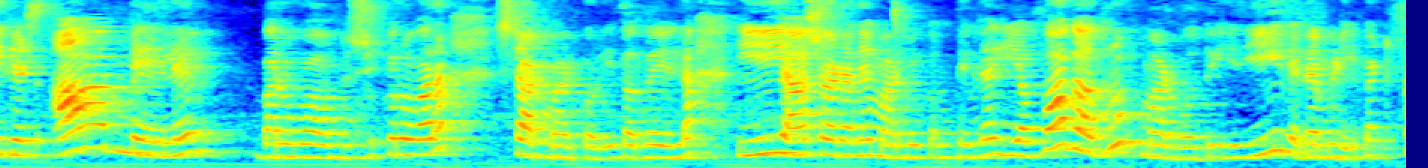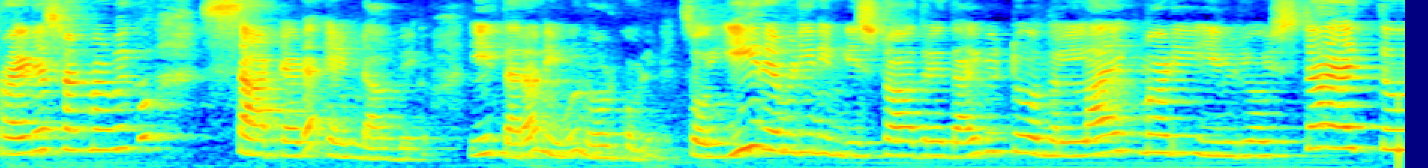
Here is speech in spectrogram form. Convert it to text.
ಪೀರಿಯಡ್ಸ್ ಆದಮೇಲೆ ಬರುವ ಒಂದು ಶುಕ್ರವಾರ ಸ್ಟಾರ್ಟ್ ಮಾಡ್ಕೊಳ್ಳಿ, ತೊಂದರೆ ಇಲ್ಲ. ಈ ಆಷಾಢನೇ ಮಾಡಬೇಕು ಅಂತಿಲ್ಲ ಯಾವಾಗಾದರೂ ಮಾಡ್ಬೋದು. ಈ ರೆಮಿಡಿ ಬಟ್ ಫ್ರೈಡೇ ಸ್ಟಾರ್ಟ್ ಮಾಡಬೇಕು ಸ್ಯಾಟರ್ಡೆ ಎಂಡ್ ಆಗಬೇಕು. ಈ ಥರ ನೀವು ನೋಡ್ಕೊಳ್ಳಿ. ಸೊ ಈ ರೆಮಿಡಿ ನಿಮ್ಗೆ ಇಷ್ಟ ಆದರೆ ದಯವಿಟ್ಟು ಒಂದು ಲೈಕ್ ಮಾಡಿ, ಈ ವಿಡಿಯೋ ಇಷ್ಟ ಆಯಿತು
